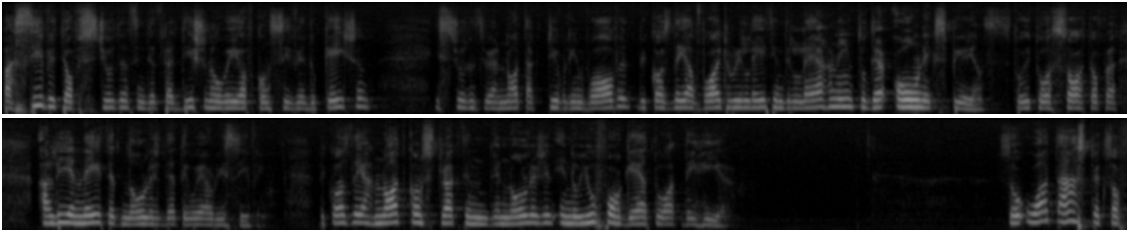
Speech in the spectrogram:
passivity of students in the traditional way of conceiving education. Students were not actively involved because they avoid relating the learning to their own experience. So it was sort of alienated knowledge that they were receiving. Because they are not constructing the knowledge and you forget what they hear. So what aspects of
